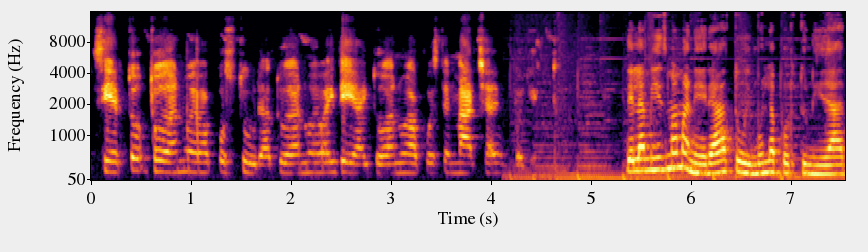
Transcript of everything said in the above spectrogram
¿cierto? Toda nueva postura, toda nueva idea y toda nueva puesta en marcha de un proyecto. De la misma manera, tuvimos la oportunidad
